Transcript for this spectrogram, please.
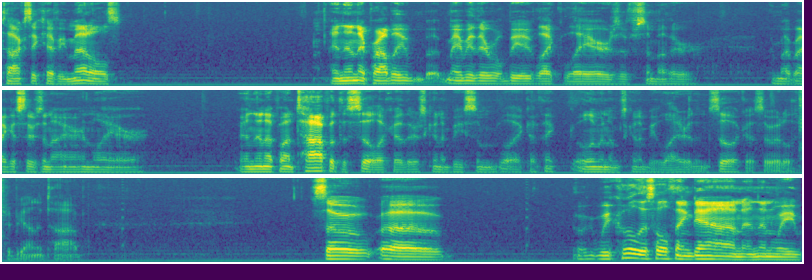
toxic heavy metals. And then there probably, maybe there will be like layers of some other, might, I guess there's an iron layer. And then up on top of the silica, there's going to be some, like, I think aluminum's going to be lighter than silica, so it should be on the top. So uh, we cool this whole thing down and then we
